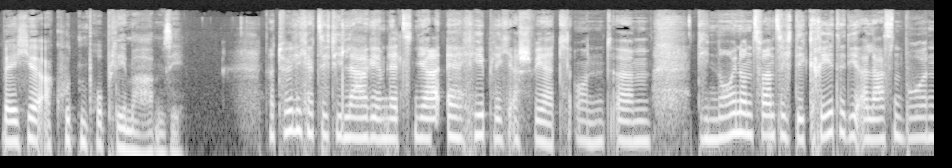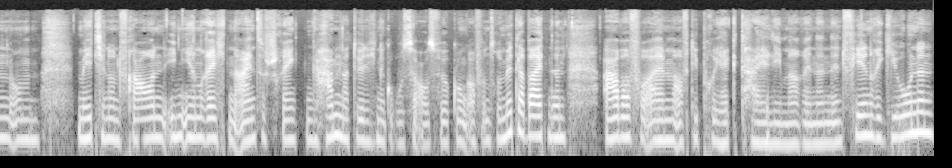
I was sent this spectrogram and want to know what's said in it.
welche akuten Probleme haben Sie? Natürlich hat sich die Lage im letzten Jahr erheblich erschwert und ähm, die 29 Dekrete, die erlassen wurden, um Mädchen und Frauen in ihren Rechten einzuschränken, haben natürlich eine große Auswirkung auf unsere Mitarbeitenden, aber vor allem auf die Projektteilnehmerinnen. In vielen Regionen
